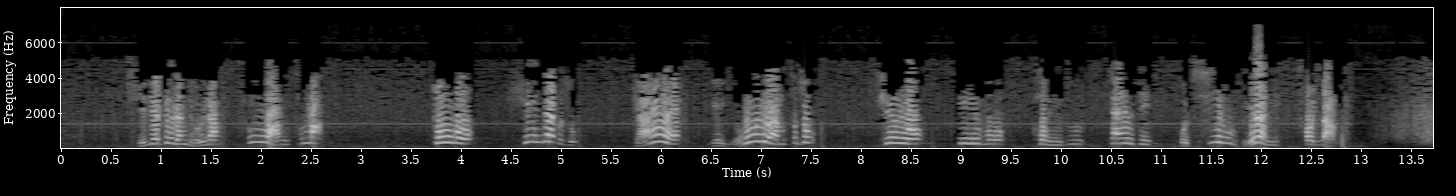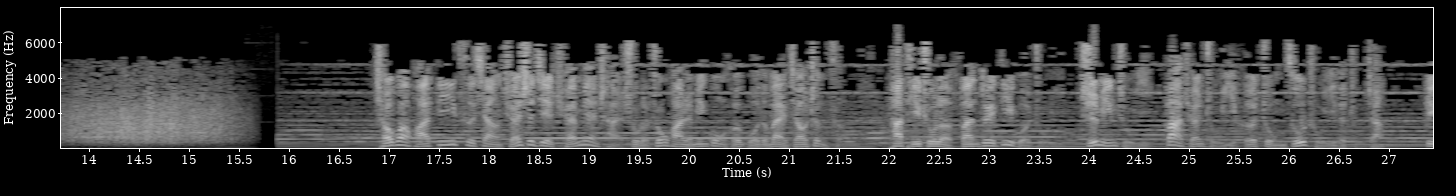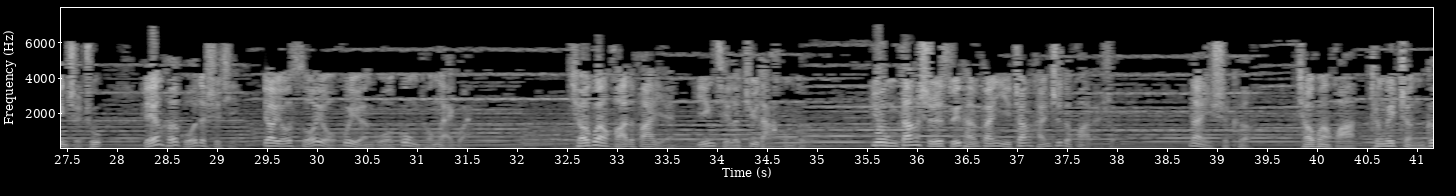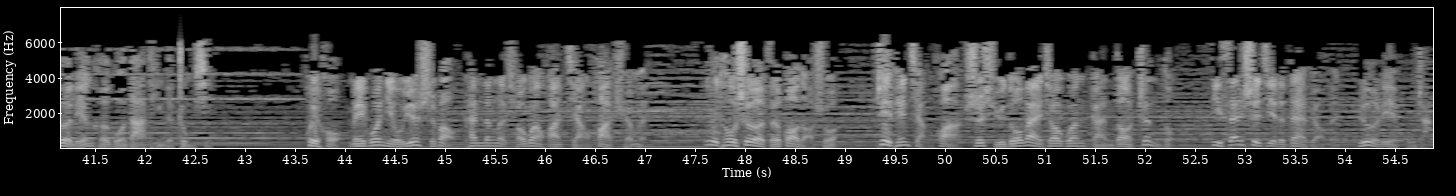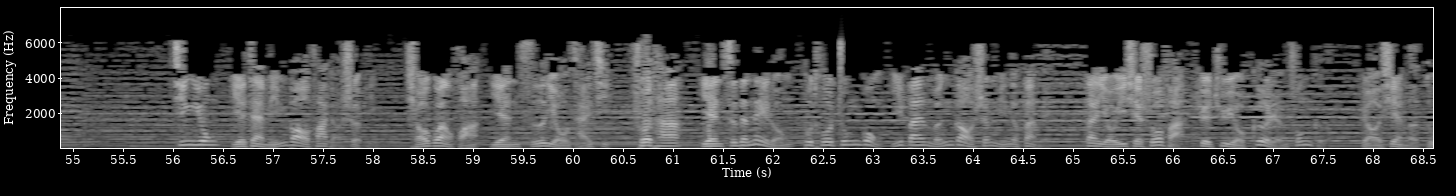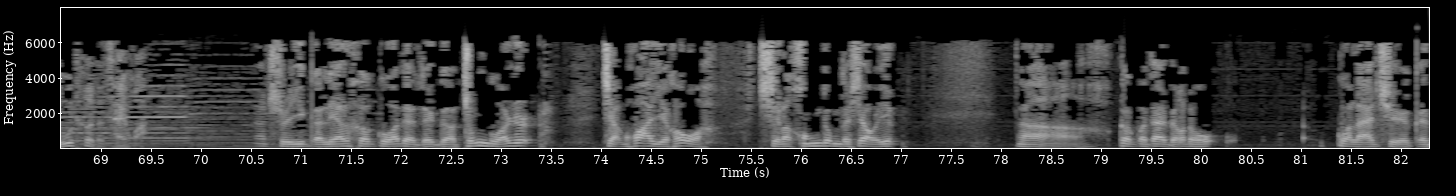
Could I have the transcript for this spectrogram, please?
骑在敌人头上称王称霸。中国现在不足，将来也永远不足，请要应付控制、干涉和欺负别人的超级大国。乔冠华第一次向全世界全面阐述了中华人民共和国的外交政策。他提出了反对帝国主义、殖民主义、霸权主义和种族主义的主张，并指出，联合国的事情要由所有会员国共同来管。乔冠华的发言引起了巨大轰动。用当时随团翻译张涵之的话来说，那一时刻，乔冠华成为整个联合国大厅的中心。会后，美国《纽约时报》刊登了乔冠华讲话全文，路透社则报道说。这篇讲话使许多外交官感到震动，第三世界的代表们热烈鼓掌。金庸也在《民报》发表社评，乔冠华演词有才气，说他演词的内容不脱中共一般文告声明的范围，但有一些说法却具有个人风格，表现了独特的才华。那是一个联合国的这个中国日，讲话以后啊，起了轰动的效应。啊，各国代表都过来去跟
